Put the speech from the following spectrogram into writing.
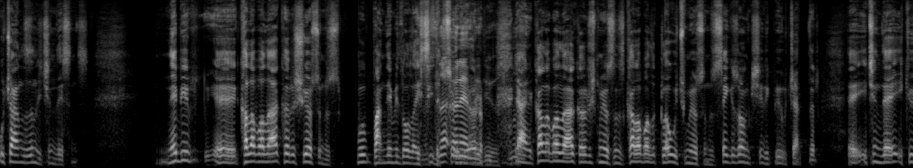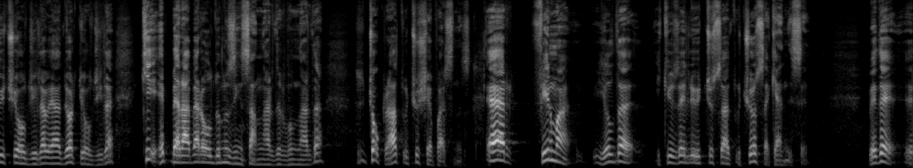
uçağınızın içindesiniz. Ne bir e, kalabalığa karışıyorsunuz. Bu pandemi dolayısıyla Aslında önemli söylüyorum. diyorsunuz. Yani kalabalığa karışmıyorsunuz. Kalabalıkla uçmuyorsunuz. 8-10 kişilik bir uçaktır. E, içinde 2-3 yolcuyla veya 4 yolcuyla ki hep beraber olduğunuz insanlardır bunlar da. Çok rahat uçuş yaparsınız. Eğer firma yılda 250-300 saat uçuyorsa kendisi ve de e,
